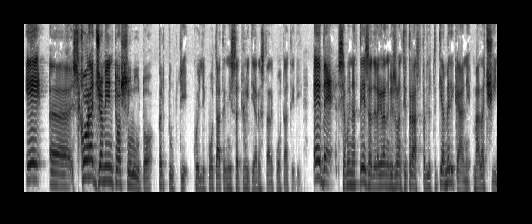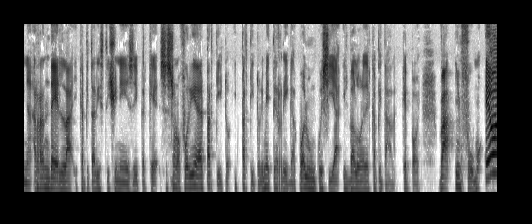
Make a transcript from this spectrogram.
e eh, scoraggiamento assoluto per tutti quelli quotati negli Stati Uniti a restare quotati lì. E beh, siamo in attesa delle grandi misure antitrust per gli OTT americani, ma la Cina randella i capitalisti cinesi perché se sono fuori dal partito, il partito li mette in riga qualunque sia il valore del capitale, che poi va in fumo. E ora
